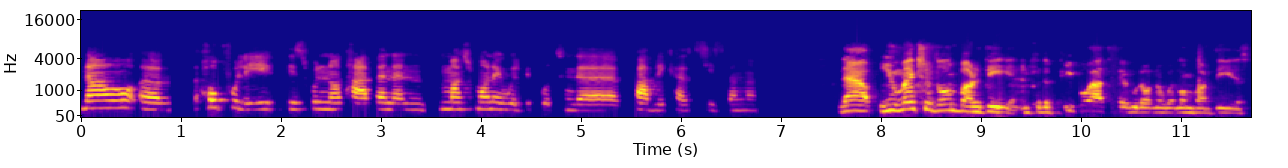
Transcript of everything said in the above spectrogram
Now hopefully this will not happen and much money will be put in the public health system. Now, you mentioned Lombardia, and for the people out there who don't know what Lombardia is,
